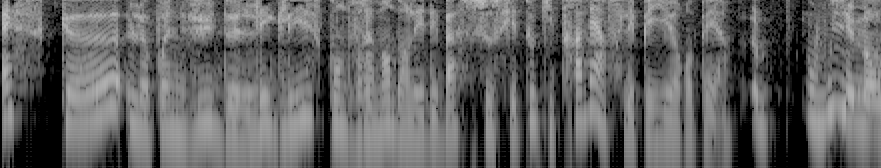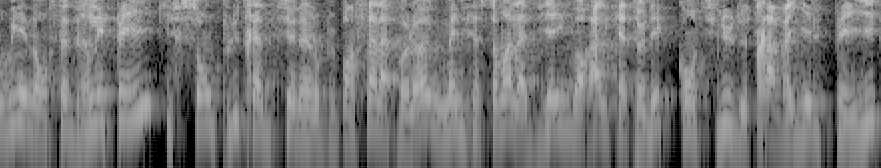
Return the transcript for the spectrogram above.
est-ce que le point de vue de l'Église compte vraiment dans les débats sociétaux qui traversent les pays européens? Euh, oui et non, oui et non. C'est-à-dire les pays qui sont plus traditionnels. On peut penser à la Pologne. Manifestement, la vieille morale catholique continue de travailler le pays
